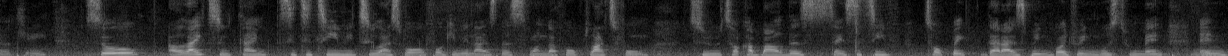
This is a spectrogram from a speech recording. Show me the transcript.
Okay, so I'd like to thank Citi TV too as well for giving us this wonderful platform to talk about this sensitive topic that has been bothering most women mm -hmm. and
